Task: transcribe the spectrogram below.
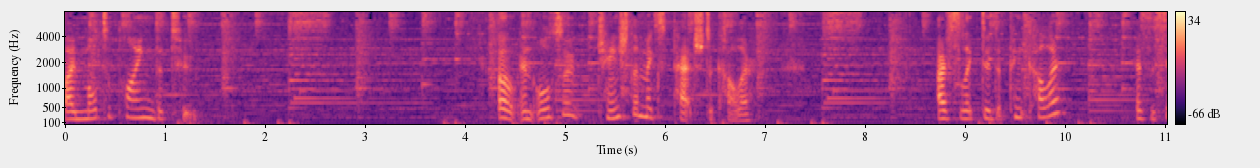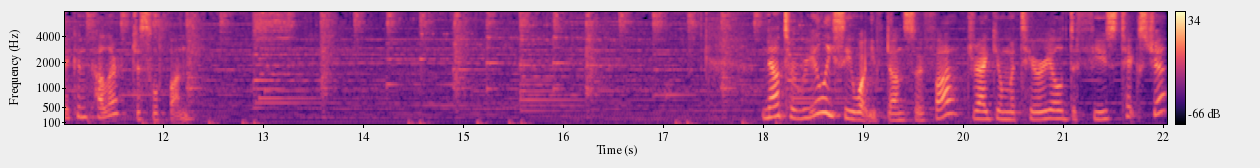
by multiplying the two. Oh, and also change the mix patch to color. I've selected the pink color as the second color, just for fun. Now to really see what you've done so far, drag your material diffuse texture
